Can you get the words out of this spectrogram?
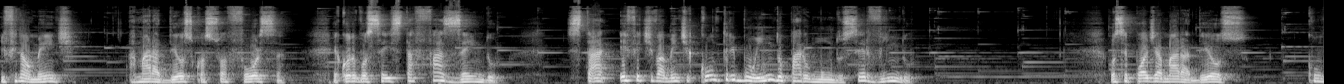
E finalmente, amar a Deus com a sua força é quando você está fazendo, está efetivamente contribuindo para o mundo, servindo. Você pode amar a Deus com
